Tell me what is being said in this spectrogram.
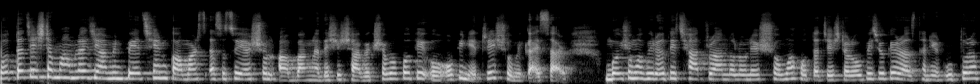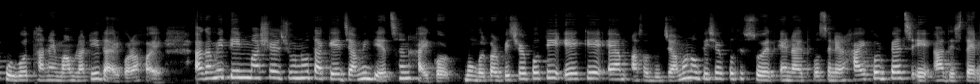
হত্যা চেষ্টা মামলায় জামিন পেয়েছেন কমার্স অ্যাসোসিয়েশন অব বাংলাদেশের সাবেক সভাপতি ও অভিনেত্রী শমী কায়সার। বৈষম্য বিরোধী ছাত্র আন্দোলনের সময় হত্যা চেষ্টার অভিযোগে রাজধানীর উত্তরা পূর্ব থানায় মামলাটি দায়ের করা হয়। আগামী তিন মাসের জন্য তাকে জামিন দিয়েছেন হাইকোর্ট। মঙ্গলবার বিচারপতি এ কে এম আসাদুজ্জামান ও বিচারপতি সৈয়দ এনায়েত হোসেনের হাইকোর্ট বেঞ্চ এ আদেশ দেন।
